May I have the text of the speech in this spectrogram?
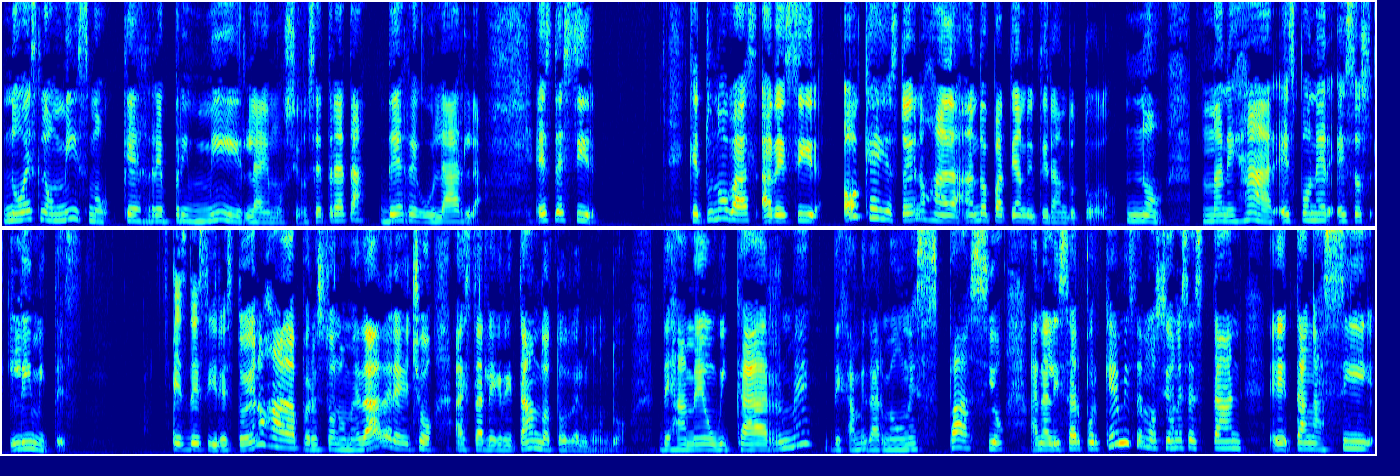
No es lo mismo que reprimir la emoción, se trata de regularla. Es decir, que tú no vas a decir, ok, estoy enojada, ando pateando y tirando todo. No, manejar es poner esos límites. Es decir, estoy enojada, pero esto no me da derecho a estarle gritando a todo el mundo. Déjame ubicarme, déjame darme un espacio, analizar por qué mis emociones están eh, tan así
